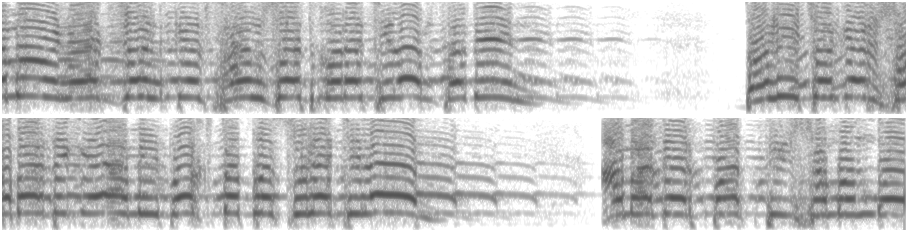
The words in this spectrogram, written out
এমন একজনকে সাংসদ করেছিলাম সেদিন। দলি চোখের সভা থেকে আমি বক্তব্য শুনেছিলাম। আমাদের প্রার্থীর সম্বন্ধে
